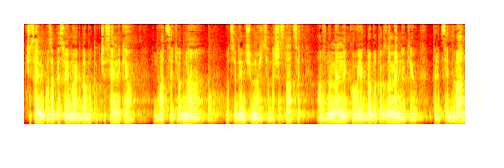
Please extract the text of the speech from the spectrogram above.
В чисельнику записуємо як добуток чисельників 21, 21, що множиться на 16, а в знаменнику як добуток знаменників 32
